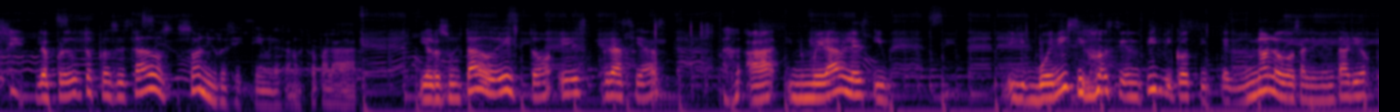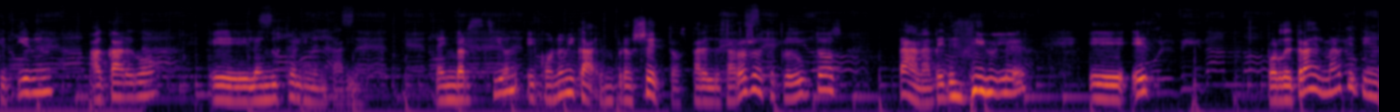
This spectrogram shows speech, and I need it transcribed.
Los productos procesados son irresistibles a nuestro paladar. Y el resultado de esto es gracias a innumerables y y buenísimos científicos y tecnólogos alimentarios que tienen a cargo eh, la industria alimentaria. La inversión económica en proyectos para el desarrollo de estos productos tan apetecibles eh, es por detrás del marketing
